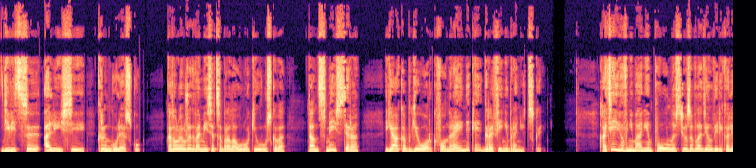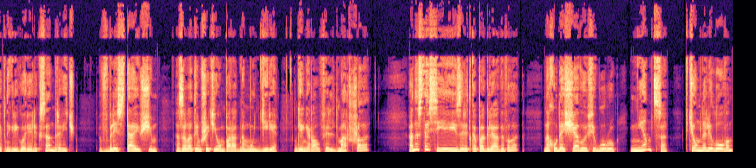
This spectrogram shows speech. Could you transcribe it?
девице Алисии Крынгулеску, которая уже два месяца брала уроки у русского танцмейстера Якоб Георг фон Рейнеке, графини Броницкой. Хотя ее вниманием полностью завладел великолепный Григорий Александрович, в блистающем золотым шитьем парадном мундире генерал-фельдмаршала, Анастасия изредка поглядывала на худощавую фигуру немца в темно-лиловом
